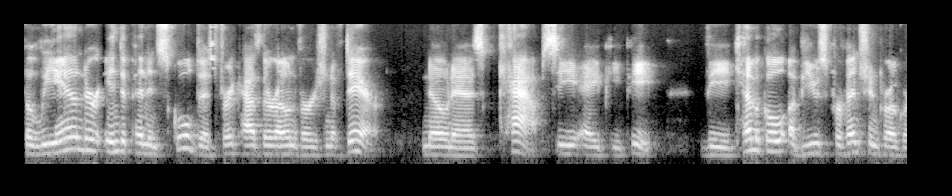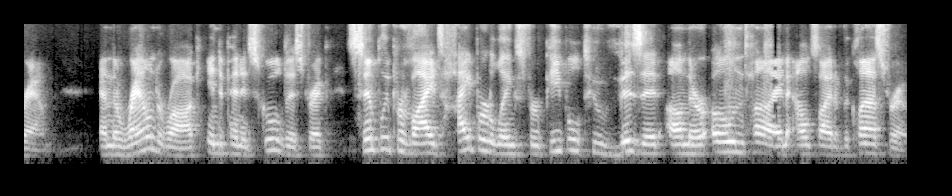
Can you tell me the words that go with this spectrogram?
The Leander Independent School District has their own version of DARE, known as CAP, C-A-P-P, the Chemical Abuse Prevention Program, and the Round Rock Independent School District simply provides hyperlinks for people to visit on their own time outside of the classroom.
